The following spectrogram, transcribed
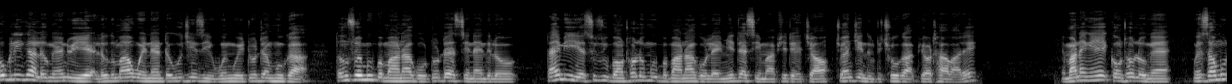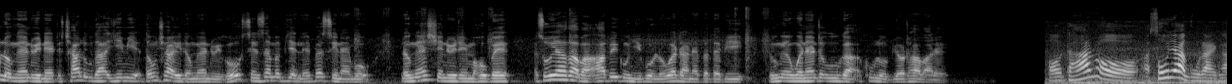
ပုဂ္ဂလိကလုပ်ငန်းတွေရဲ့အလုပ်သမားဝန်ထမ်းတဦးချင်းစီဝင်ငွေတိုးတက်မှုကသုံးစွဲမှုပမာဏကိုတိုးတက်စေနိုင်တယ်လို့တိုင်းပြည်ရဲ့စုစုပေါင်းထုတ်လုပ်မှုပမာဏကိုလည်းမြင့်တက်စေမှာဖြစ်တဲ့အကြောင်းကျွမ်းကျင်သူတချို့ကပြောထားပါတယ်။မြန်မာနိုင်ငံရဲ့ကုန်ထုတ်လုပ်ငန်းဝန်ဆောင်မှုလုပ်ငန်းတွေနဲ့တခြားလူသားအရင်းမြစ်အသုံးချရေးလုပ်ငန်းတွေကိုစင်ဆက်မပြတ်လဲပတ်စေနိုင်ဖို့လုပ်ငန်းရှင်တွေတင်မဟုတ်ဘဲအစိုးရကပါအားပေးကူညီဖို့လိုအပ်တာနဲ့ပတ်သက်ပြီးလူငယ်ဝန်ထမ်းတဦးကအခုလိုပြောထားပါတယ်။ဟောဒါကတော့အစိုးရကိုယ်တိုင်က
